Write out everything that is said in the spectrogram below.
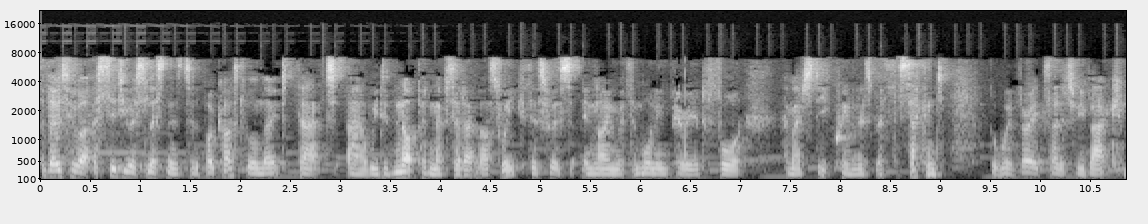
Those who are assiduous listeners to the podcast will note that uh, we did not put an episode out last week. This was in line with the mourning period for Her Majesty Queen Elizabeth II, but we're very excited to be back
